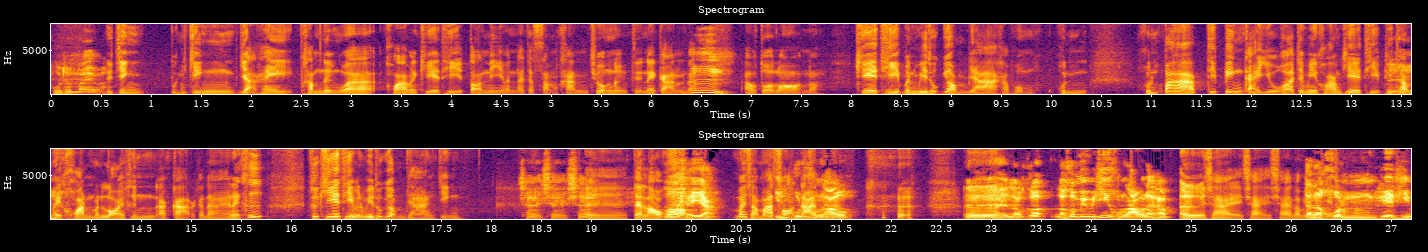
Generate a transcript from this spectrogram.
พูดทำไมวะจริงๆจริงๆอยากให้คำหนึ่งว่าความเป็นครีเอทีฟตอนนี้มันน่าจะสำคัญช่วงหนึ่งในการแบบอืมเอาตัวรอดเนาะ ครีเอทีฟมันมีทุกหย่อมหญ้าครับ ผมคุณคุณป้าที่ปิ้งไก่อยู่เขาอาจจะมีความครีเอทีฟที่อืมทำให้ควันมันลอยขึ้นอากาศก็ได้อันนั้นคือ คือครีเอทีฟมันมีทุกหย่อมหญ้าจริงใช่ใช่ใช่เออแต่เราเราก็แค่อยากไม่สามารถอิสนอนพุตได้ของหมืนเรากันเออ เราก็เราก็มีวิธีของเราแหละครับ เออใช่ใช่ใช่เรามีแต่ละคนวิธีของเราครีเอทีฟ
